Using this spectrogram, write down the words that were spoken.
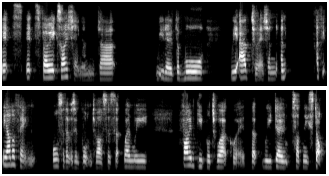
it's it's very exciting. And uh, you know, the more we add to it, and and I think the other thing also that was important to us is that when we find people to work with that we don't suddenly stop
